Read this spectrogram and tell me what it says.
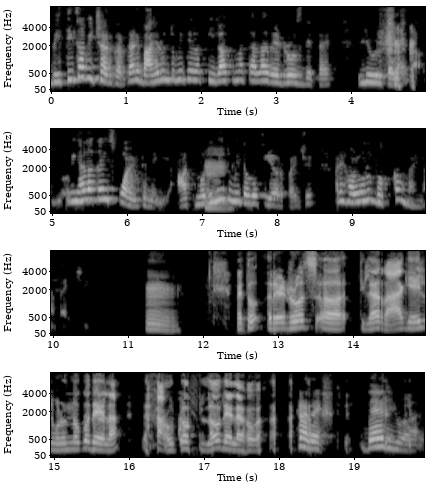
भीतीचा विचार करता आणि बाहेरून तुम्ही तिला तिला किंवा त्याला रेड रोज देताय ल्युर करायला. ह्याला काहीच पॉइंट नाही आतमधूनही तुम्ही तेवढं क्लिअर पाहिजे. आणि हळूहळू भक्कम व्हायला पाहिजे. तो रेड रोज तिला राग येईल म्हणून नको द्यायला. आउट ऑफ लव्ह द्यायला हवं. करेक्ट देर यू आर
